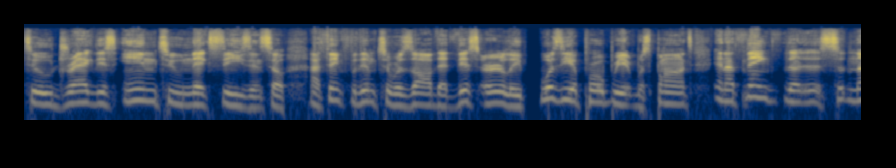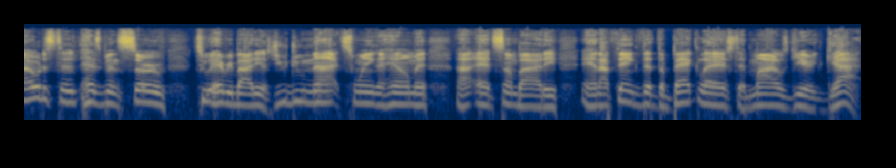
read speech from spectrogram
to drag this into next season. So I think for them to resolve that this early was the appropriate response. And I think the notice has been served to everybody else. You do not swing a helmet uh, at somebody. And I think that the backlash that Myles Garrett got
